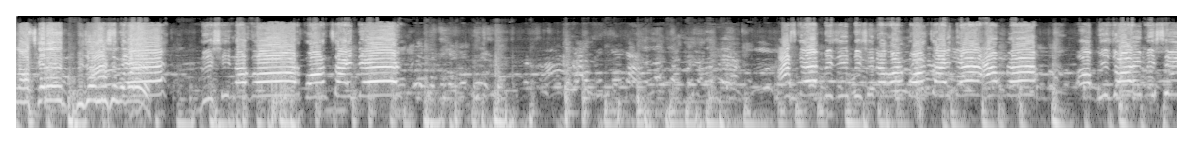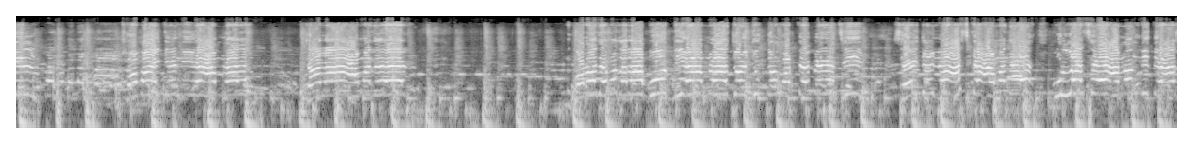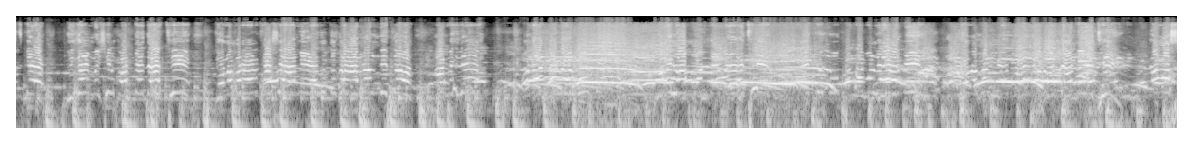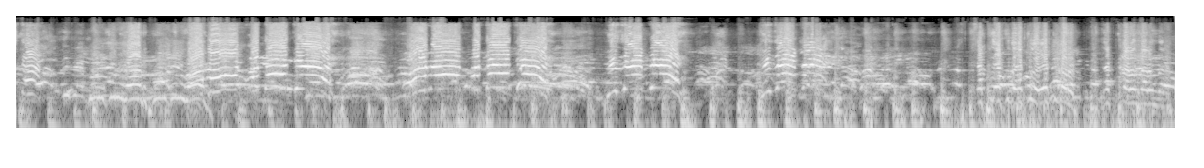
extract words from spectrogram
করছেন আজকের বিজয় মিছিল করে বিশিনগর পঞ্চায়েতের আজকে বিশিনগর পঞ্চায়েতের আর গুলগুল ভাগ একটু দাঁড়ান একটু দাঁড়ান দাঁড়ান দাঁড়ান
